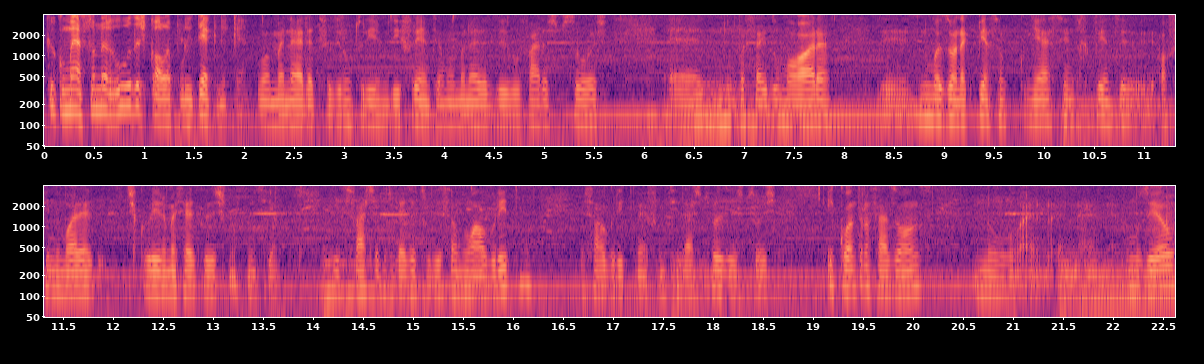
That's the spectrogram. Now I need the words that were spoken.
que começam na rua da Escola Politécnica. Uma maneira de fazer um turismo diferente, é uma maneira de levar as pessoas eh, num passeio de uma hora, eh, numa zona que pensam que conhecem, de repente, ao fim de uma hora, descobrir uma série de coisas que não conheciam. Isso faz-se através da utilização de um algoritmo. Esse algoritmo é fornecido às pessoas e as pessoas encontram-se às 11 no, no, museu,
